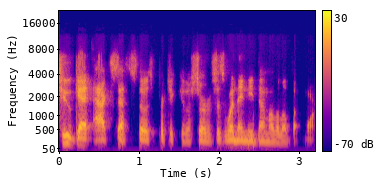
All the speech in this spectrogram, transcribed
to get access to those particular services when they need them a little bit more.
